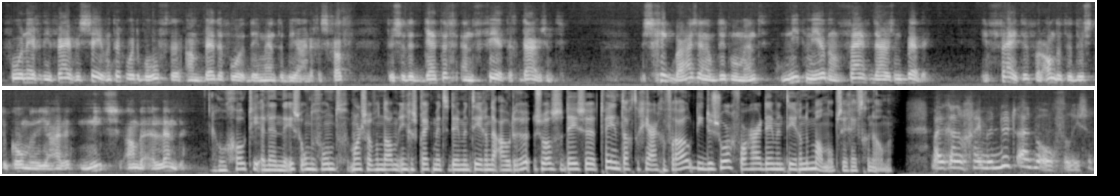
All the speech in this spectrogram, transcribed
Voor 1975 wordt de behoefte aan bedden voor demente bejaarden geschat... tussen de 30 en 40.000. Beschikbaar zijn op dit moment niet meer dan 5000 bedden. In feite verandert er dus de komende jaren niets aan de ellende. Hoe groot die ellende is, ondervond Marcel van Dam in gesprek met dementerende ouderen... zoals deze 82-jarige vrouw die de zorg voor haar dementerende man op zich heeft genomen. Maar ik kan hem geen minuut uit mijn oog verliezen.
